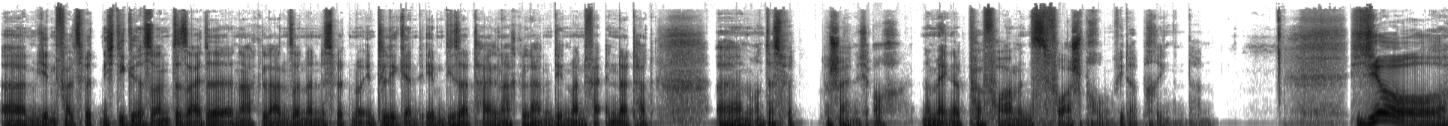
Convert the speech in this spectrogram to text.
Ähm, jedenfalls wird nicht die gesamte Seite nachgeladen, sondern es wird nur intelligent eben dieser Teil nachgeladen, den man verändert hat. Ähm, und das wird wahrscheinlich auch eine Menge Performance-Vorsprung wieder bringen dann. Jo,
